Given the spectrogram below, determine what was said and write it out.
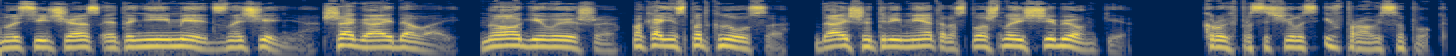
«Но сейчас это не имеет значения. Шагай давай. Ноги выше, пока не споткнулся. Дальше три метра сплошной щебенки. Кровь просочилась и в правый сапог.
